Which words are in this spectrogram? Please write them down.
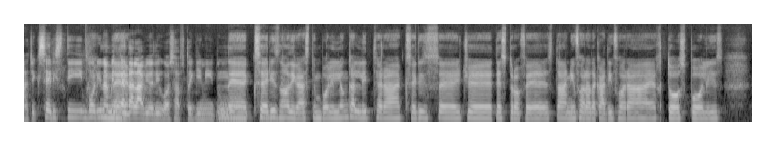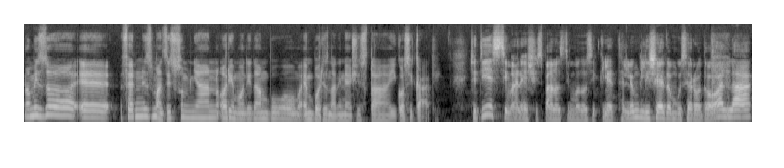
Α, και ξέρεις τι μπορεί να μην Ναι. καταλάβει ο οδηγός αυτοκινήτου. Ναι, ξέρεις να οδηγάς την πόλη λίγο καλύτερα, ξέρεις ε, και τις στροφές, τα ανήφορα, τα κατήφορα εκτός πόλης. Νομίζω ε, φέρνεις μαζί σου μια οριμότητα που δεν μπορείς να την έχεις στα 20 κάτι. Και τι αίσθημα έχεις πάνω στη μοτοσυκλέτα. Λέω κλεισέ το που σε ρωτώ, αλλά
